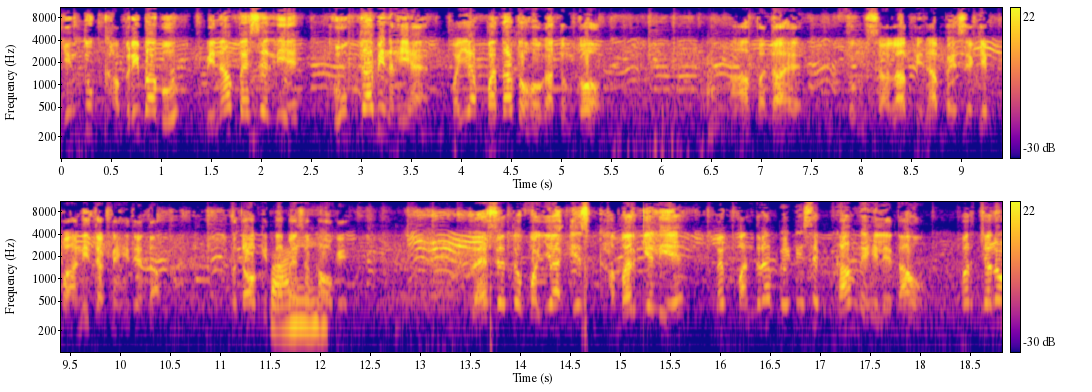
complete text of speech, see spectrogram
किंतु खबरी बाबू बिना पैसे लिए थूकता भी नहीं है। भैया पता तो होगा तुमको। हाँ पता है। तुम साला बिना पैसे के पानी तक नहीं देता। बताओ कितना पैसा खाओगे? वैसे तो भैया इस खबर के लिए मैं पंद्रह पेटी से कम नहीं लेता हूँ पर चलो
